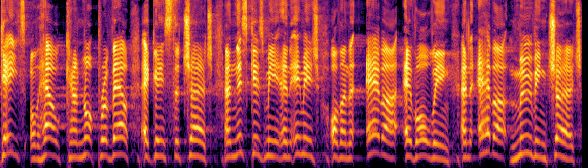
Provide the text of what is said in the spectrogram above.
gates of hell cannot prevail against the church. And this gives me an image of an ever evolving, an ever moving church,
